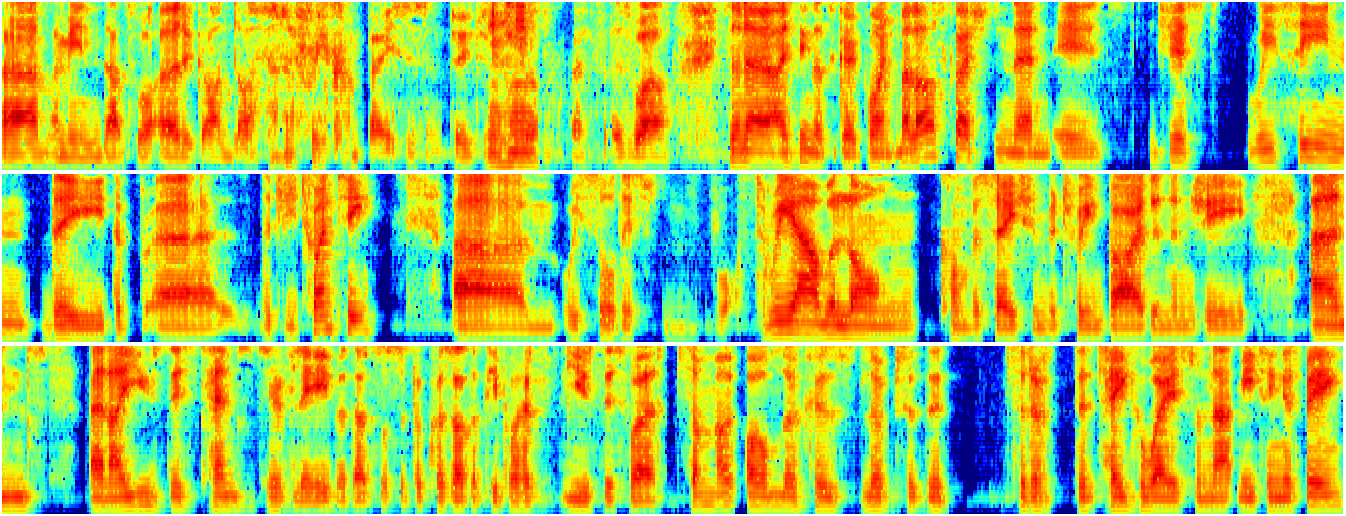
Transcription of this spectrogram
Um, I mean, that's what Erdogan does on a frequent basis, and Putin mm-hmm. stuff as well. So, no, I think that's a great point. My last question then is just we've seen the the uh, the G20. Um, we saw this what, three hour long conversation between Biden and Xi, and and I use this tentatively, but that's also because other people have used this word. Some onlookers looked at the sort of the takeaways from that meeting as being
